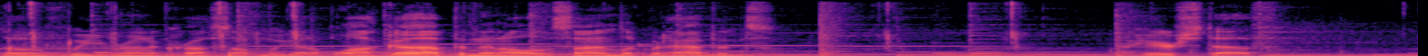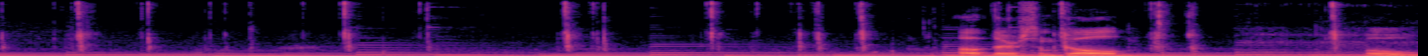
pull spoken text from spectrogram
so if we run across something we gotta block up and then all of a sudden look what happens. I hear stuff. Oh, there's some gold. Oh,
